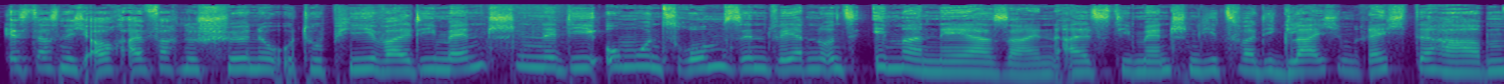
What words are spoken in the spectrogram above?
Ist das nicht auch einfach eine schöne Utopie? Weil die Menschen, die um uns rum sind, werden uns immer näher sein als die Menschen, die zwar die gleichen Rechte haben,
